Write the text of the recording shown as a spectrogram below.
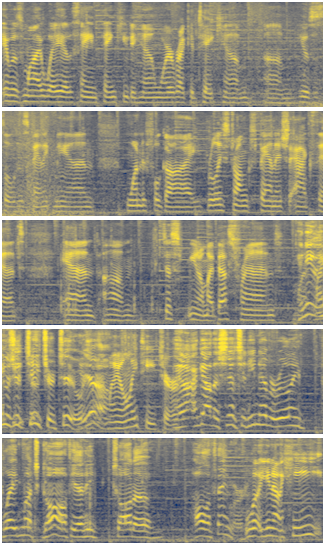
it was my way of saying thank you to him wherever I could take him. Um, he was this little Hispanic man, wonderful guy, really strong Spanish accent, and um, just, you know, my best friend. And he, he was your teacher, too, yeah. My only teacher. And I got the sense that he never really played much golf, yet he taught a Hall of Famer. Well, you know, he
